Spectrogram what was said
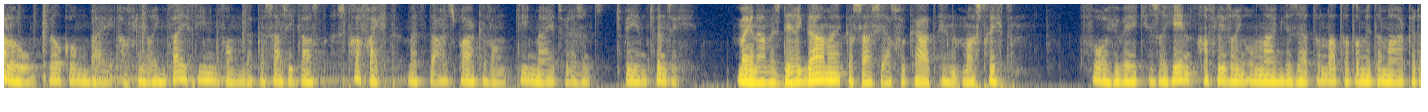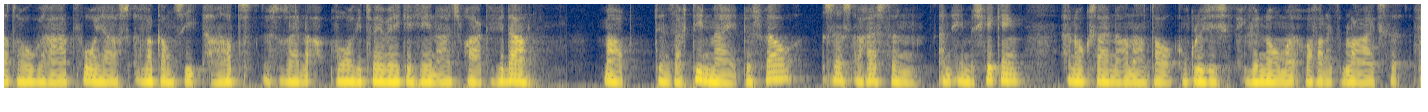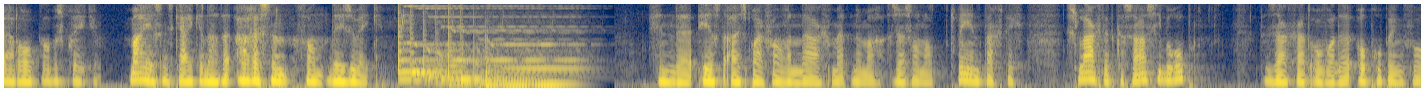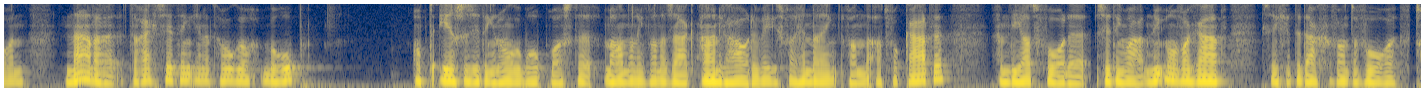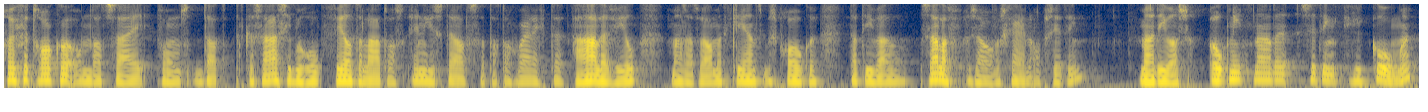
Hallo, welkom bij aflevering 15 van de Cassatiecast Strafrecht met de uitspraken van 10 mei 2022. Mijn naam is Dirk Dame, cassatieadvocaat in Maastricht. Vorige week is er geen aflevering online gezet en dat had ermee te maken dat de Hoge Raad voorjaarsvakantie had. Dus er zijn de vorige twee weken geen uitspraken gedaan. Maar op dinsdag 10 mei dus wel zes arresten en één beschikking. En ook zijn er een aantal conclusies genomen waarvan ik de belangrijkste verderop zal bespreken. Maar eerst eens kijken naar de arresten van deze week. In de eerste uitspraak van vandaag met nummer 682 slaagt het cassatieberoep. De zaak gaat over de oproeping voor een nadere terechtzitting in het hoger beroep. Op de eerste zitting in hoger beroep was de behandeling van de zaak aangehouden wegens verhindering van de advocaten. En die had voor de zitting waar het nu over gaat zich de dag van tevoren teruggetrokken omdat zij vond dat het cassatieberoep veel te laat was ingesteld, dus dat er toch weinig te halen viel. Maar ze had wel met cliënt besproken dat hij wel zelf zou verschijnen op zitting. Maar die was ook niet naar de zitting gekomen.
